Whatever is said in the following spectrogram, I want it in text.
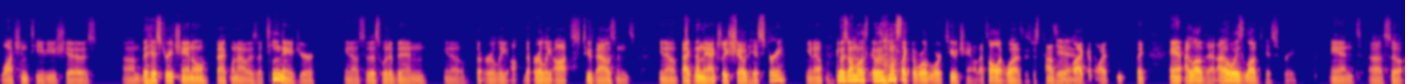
watching TV shows. Um, the History Channel back when I was a teenager, you know, so this would have been, you know, the early the early aughts, 2000s. You know, back then they actually showed history. You know, mm-hmm. it was almost it was almost like the World War II channel. That's all it was. It's just constantly yeah. black and white thing. And I love that. I always loved history, and uh, so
